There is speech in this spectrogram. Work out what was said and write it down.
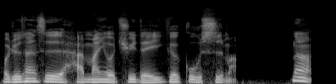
我觉得算是还蛮有趣的一个故事嘛。那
